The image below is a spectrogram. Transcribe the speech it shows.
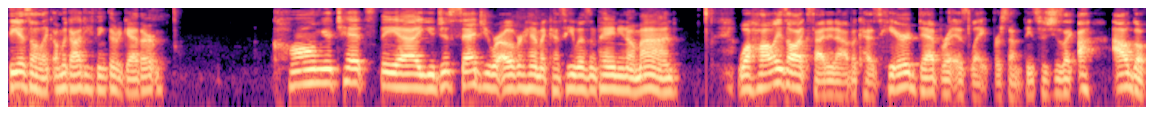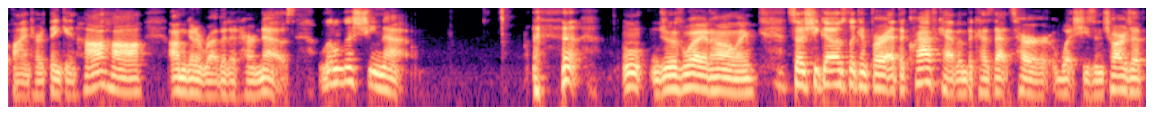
Thea's all like, oh my God, do you think they're together? Calm your tits, Thea. You just said you were over him because he wasn't paying you no mind. Well, Holly's all excited now because here Deborah is late for something. So she's like, ah, I'll go find her, thinking, ha ha, I'm going to rub it at her nose. Little does she know. Just wait, Holly. So she goes looking for her at the craft cabin because that's her what she's in charge of.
